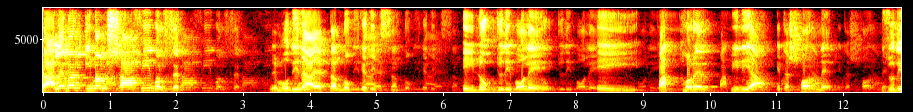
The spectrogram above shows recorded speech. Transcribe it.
গালেবান ইমাম শাফি বলছেন। যে মদিনায় একটা লোককে দেখছি। এই লোক যদি বলে, এই পাথরের পিলিয়ার, এটা স্বর্ণের, যদি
